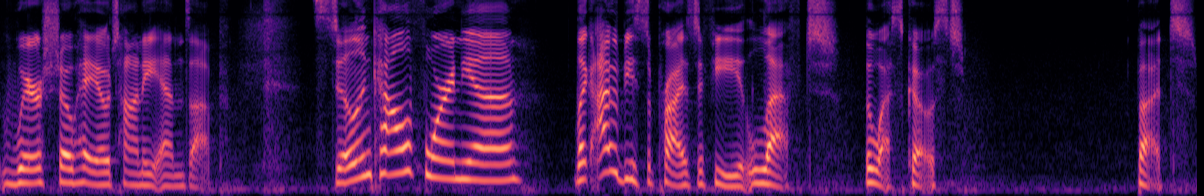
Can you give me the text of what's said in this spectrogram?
where Shohei Ohtani ends up. Still in California. Like, I would be surprised if he left the West Coast. But,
